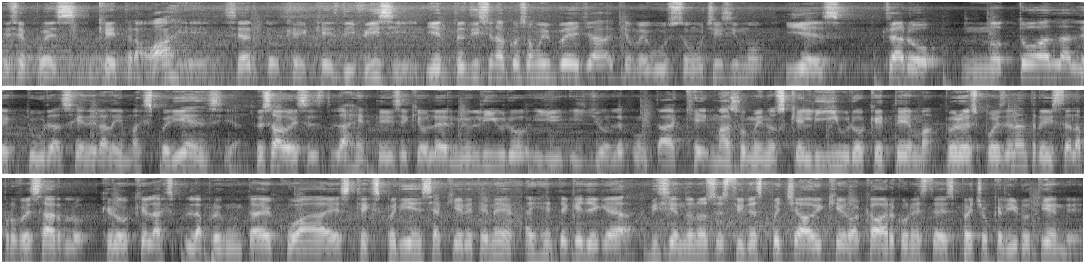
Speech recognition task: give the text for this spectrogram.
Dice, pues que trabaje, ¿cierto? Que, que es difícil. Y entonces dice una cosa muy bella que me gustó muchísimo y es claro, no todas las lecturas generan la misma experiencia. Entonces a veces la gente dice quiero leerme un libro y, y yo le preguntaba qué, más o menos qué libro, qué tema, pero después de la entrevista de la profesarlo, creo que la, la, pregunta adecuada es qué experiencia quiere tener. Hay gente que llega diciéndonos estoy despechado y quiero acabar con este despecho, ¿qué libro tiene?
